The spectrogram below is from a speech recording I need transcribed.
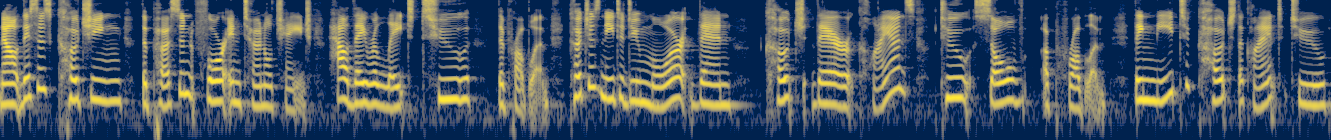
Now, this is coaching the person for internal change, how they relate to the problem. Coaches need to do more than coach their clients to solve a problem. They need to coach the client to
